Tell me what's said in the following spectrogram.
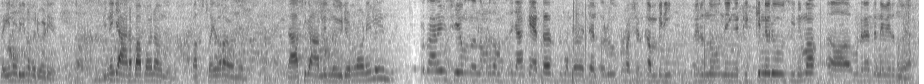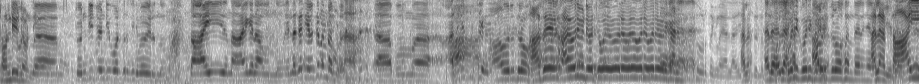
പ്ലെയിൻ ഓടിക്കുന്ന പരിപാടിയായിരുന്നു പിന്നെ ഗ്യാനപ്പാപ്പവനാവുന്നു ബസ് ഡ്രൈവർ ആവുന്നു ലാസ്റ്റ് കാറിൽ നിന്ന് വീഡിയോ ഉണ്ട് പ്രധാന വിഷയം നമ്മൾ ഞാൻ കേട്ടടുത്ത് സംഭവം വെച്ചാൽ ഒരു പ്രൊഡക്ഷൻ കമ്പനി വരുന്നു നിങ്ങൾ കിക്കിന് ഒരു സിനിമ ഉടനെ തന്നെ വരുന്നു. ട്വന്റി ട്വന്റി ട്വന്റി പോലത്തെ ഒരു സിനിമ വരുന്നു. സായി നായകനാവുന്നു എന്നൊക്കെ കേൾക്കുന്നുണ്ട് നമ്മൾ. ആ, അപ്പം ആ, അതിനെക്കുറിച്ച് ആ ഒരു മിനിറ്റ് ഒറ്റ- ഒരു- ഒരു- ഒരു- ഒരു- ഒരു- ഒരു കാര്യം. സുഹൃത്തുക്കളെ അല്ല സായി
